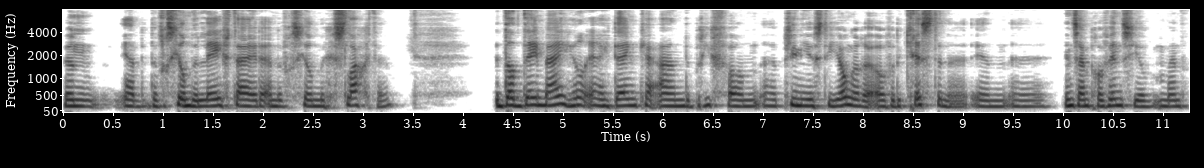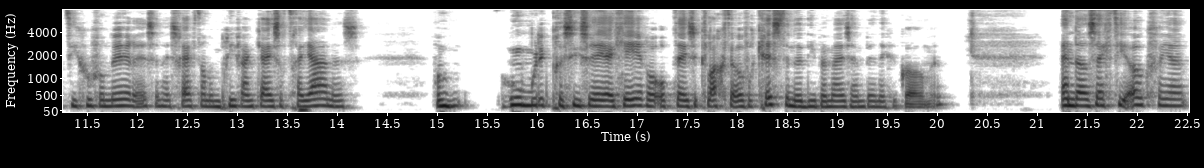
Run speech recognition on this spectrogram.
hun, ja, de verschillende leeftijden en de verschillende geslachten dat deed mij heel erg denken aan de brief van uh, Plinius de Jongere over de christenen in, uh, in zijn provincie op het moment dat hij gouverneur is. En hij schrijft dan een brief aan keizer Trajanus. Van hoe moet ik precies reageren op deze klachten over christenen die bij mij zijn binnengekomen? En daar zegt hij ook van ja,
